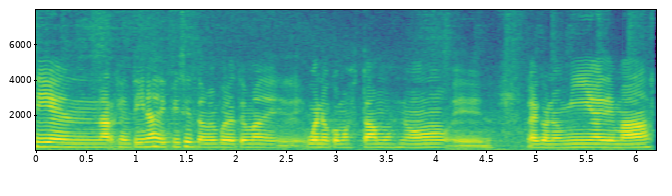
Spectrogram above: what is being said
sí, en Argentina es difícil también por el tema de, bueno, cómo estamos, ¿no? la economía y demás.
